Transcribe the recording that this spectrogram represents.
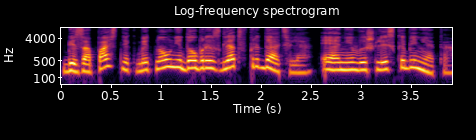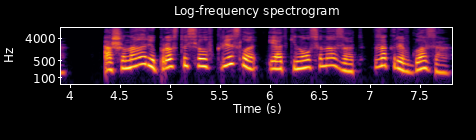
Безопасник метнул недобрый взгляд в предателя, и они вышли из кабинета. А Шинари просто сел в кресло и откинулся назад, закрыв глаза.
